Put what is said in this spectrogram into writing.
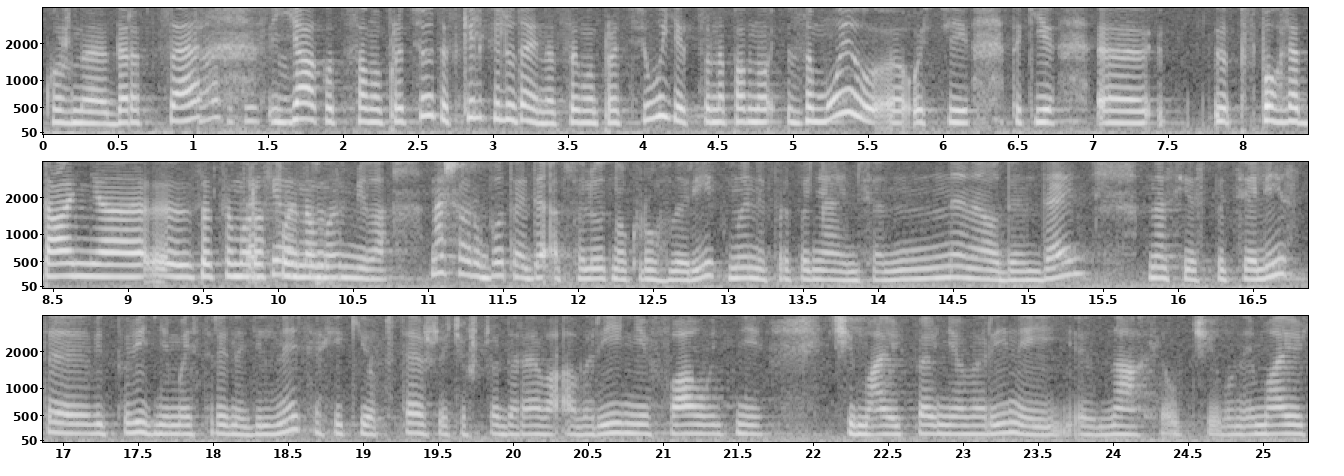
кожне деревце. Так, звісно. Як от саме працюєте? Скільки людей над цими працює? Це напевно зимою е, ось ці такі е, споглядання е, за цими так, рослинами. Я зрозуміла. Наша робота йде абсолютно круглий рік. Ми не припиняємося не на один день. У нас є спеціалісти, відповідні майстри на дільницях, які обстежують, якщо дерева аварійні, фаунтні, чи мають певні аварійний е, нахил, чи вони мають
